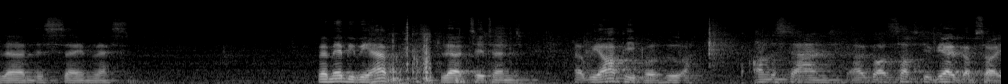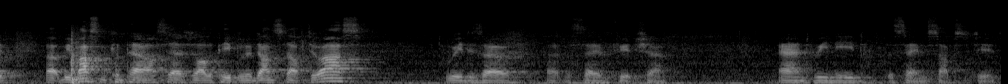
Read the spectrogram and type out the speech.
learn this same lesson. Well, maybe we have learnt it and uh, we are people who understand uh, God's substitute. Yeah, I'm sorry. Uh, we mustn't compare ourselves with other people who've done stuff to us. We deserve uh, the same future and we need the same substitute.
